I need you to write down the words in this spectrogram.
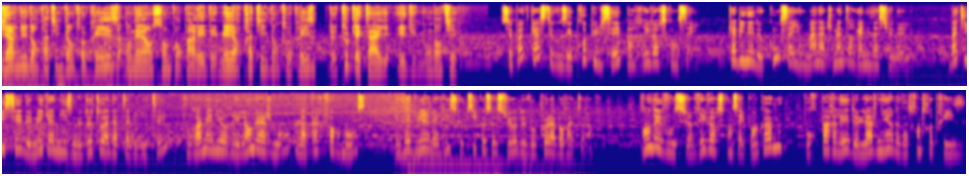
Bienvenue dans Pratique d'entreprise, on est là ensemble pour parler des meilleures pratiques d'entreprise de toutes les tailles et du monde entier. Ce podcast vous est propulsé par Rivers Conseil, cabinet de conseil en management organisationnel. Bâtissez des mécanismes d'auto-adaptabilité pour améliorer l'engagement, la performance et réduire les risques psychosociaux de vos collaborateurs. Rendez-vous sur riversconseil.com pour parler de l'avenir de votre entreprise.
